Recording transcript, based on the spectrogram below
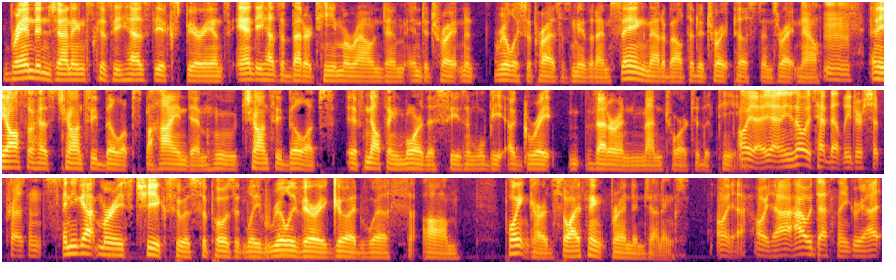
Brandon Jennings, because he has the experience and he has a better team around him in Detroit, and it really surprises me that I'm saying that about the Detroit Pistons right now. And he also has Chauncey Billups behind him, who Chauncey Billups, if nothing more this season, will be a great veteran mentor to the team. Oh yeah, yeah, and he's always had that leadership presence. And you got Maurice Cheeks, who is supposedly really very good with um, point guards. So I think Brandon Jennings. Oh yeah, oh yeah, I would definitely agree. I,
